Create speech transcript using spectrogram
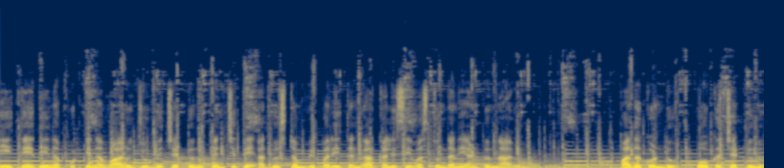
ఈ తేదీన పుట్టిన వారు జువ్వి చెట్టును పెంచితే అదృష్టం విపరీతంగా కలిసి వస్తుందని అంటున్నారు. పదకొండు పోక చెట్టును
